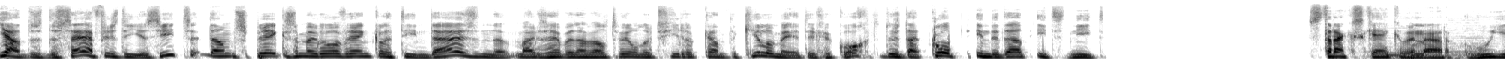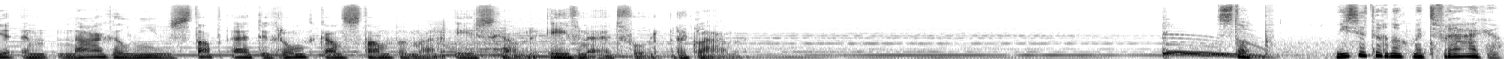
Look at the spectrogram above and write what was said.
Ja, dus de cijfers die je ziet, dan spreken ze maar over enkele tienduizenden. Maar ze hebben dan wel 200 vierkante kilometer gekocht. Dus dat klopt inderdaad iets niet. Straks kijken we naar hoe je een nagelnieuwe stad uit de grond kan stampen, maar eerst gaan we er even uit voor reclame. Stop. Wie zit er nog met vragen?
